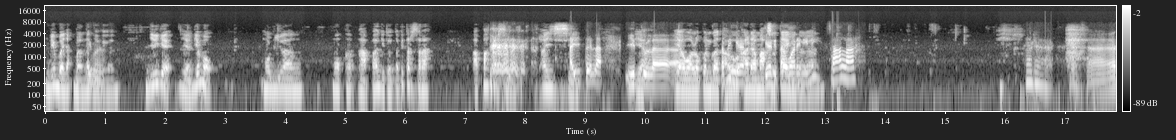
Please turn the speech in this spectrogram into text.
Dia banyak banget Gimana? gitu kan. Jadi kayak ya dia mau mau bilang mau ke apa gitu tapi terserah apa terserah. Ah, itulah. Itulah. ya walaupun gua Tapi tahu dia- ada maksudnya ditawarin gitu ini kan salah. Ada dasar.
